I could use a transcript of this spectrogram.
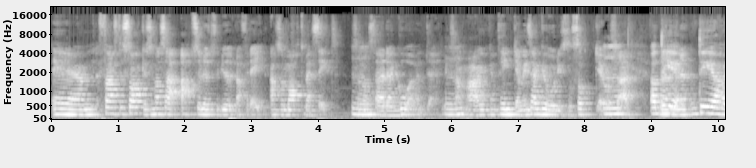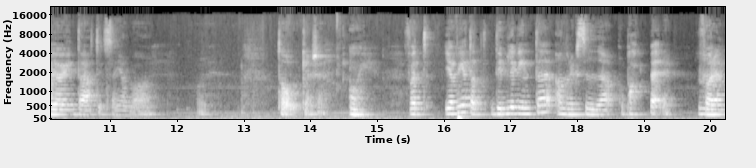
eh, fanns det saker som var så absolut förbjudna för dig? Alltså matmässigt? Som Mm. så här, det här går inte. Liksom. Ja, jag kan tänka mig så här godis och socker och Mm. så här. Ja, det, Men- det har jag ju inte ätit sedan jag var 12 kanske. Oj. För att jag vet att det blev inte anorexia på papper Mm. förrän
